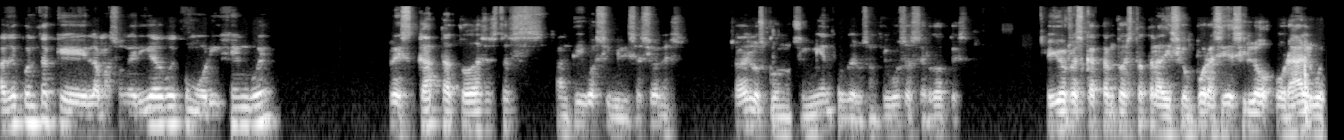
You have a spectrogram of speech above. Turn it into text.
haz de cuenta que la masonería, güey, como origen, güey, rescata todas estas antiguas civilizaciones, ¿sabes? Los conocimientos de los antiguos sacerdotes. Ellos rescatan toda esta tradición, por así decirlo, oral, güey,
